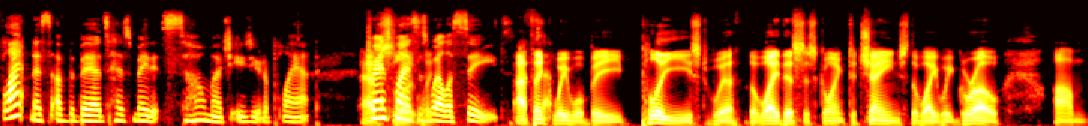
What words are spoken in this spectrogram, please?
flatness of the beds has made it so much easier to plant transplants as well as seeds. I think so. we will be pleased with the way this is going to change the way we grow. Um,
